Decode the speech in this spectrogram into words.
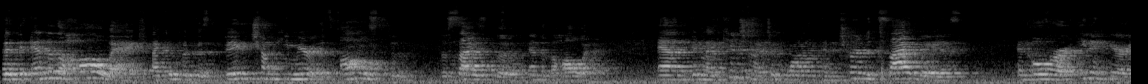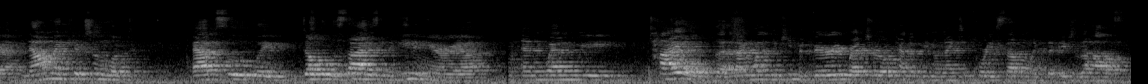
But at the end of the hallway, I could put this big chunky mirror that's almost the, the size of the end of the hallway. And in my kitchen, I took one and turned it sideways and over our eating area. Now my kitchen looked absolutely double the size in the eating area. And when we tiled that, I wanted to keep it very retro, kind of, you know, 1947, like the age of the house.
